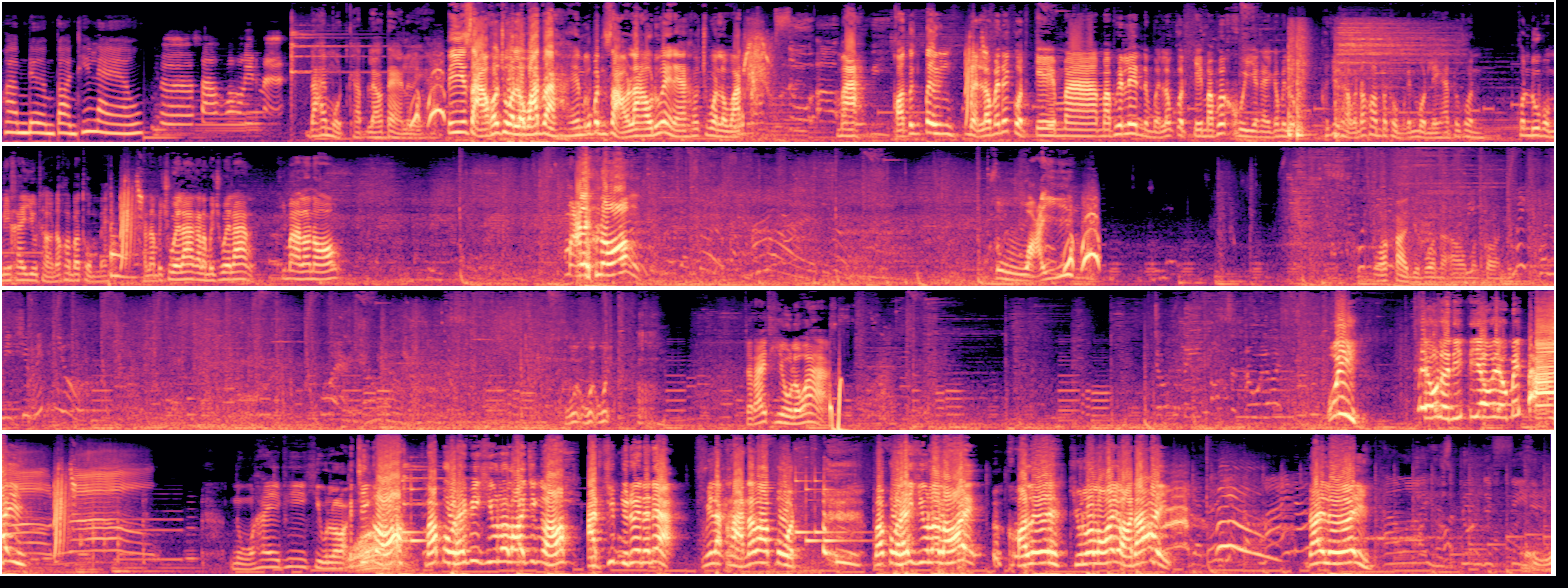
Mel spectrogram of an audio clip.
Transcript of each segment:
ความเดิมตอนที่แล้ว เธอสร้างห้องเล่นไหมได้หมดครับแล้วแต่เลยตีสาวเขาชวนละวัดว่ะเห็นเขาเป็นสาวลาวด้วยนะเขาชวนละวัด มาขอตึงๆ เหมือนเราไม่ได้กดเกมมามาเพื่อเล่นแต่เหมือนเรากดเกมมาเพื่อคุยยังไงก็ไม่รู้เขาอยู่แถวนครปฐมกันหมดเลยครับทุกคนคนดูผมมีใครอยู่แถวนครปฐมไหมกำลังไปช่วยล่างกำลังไปช่วยล่างที่มาแล้วน้อง มาแล้วน้อง สวย ว่าขาดอยู่บนอะเอามังกรดิอุ้ยอุ้ยอุ้ยจะได้ทิวแล้วว่าอุ้ยเทวเหลือนิดเดียวเดียวไม่ตาย หนูให้พี่คิวละร้อยจริงเหรอ มาโปรดให้พี่คิวละร้อยจริงเหรอ อัดคลิปอยู่ด้วยนะเนี่ย มีหลักฐานนะมาโปรดมาโปรดให้คิวละร้อย ขอเลย คิวละร้อยเหรอได้ ได้เลยโอ้โห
